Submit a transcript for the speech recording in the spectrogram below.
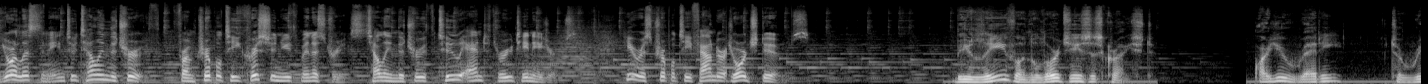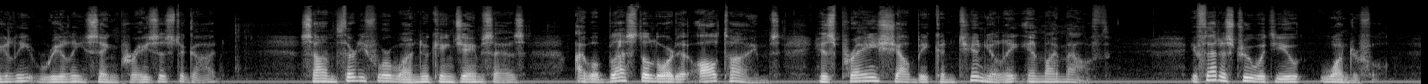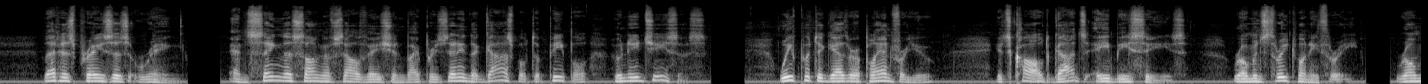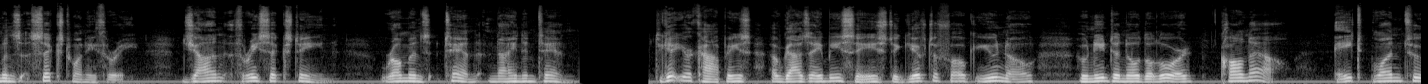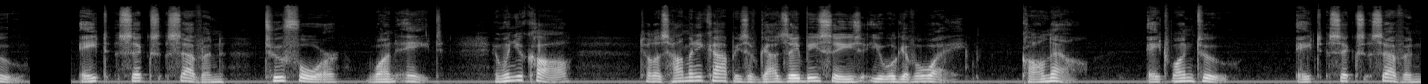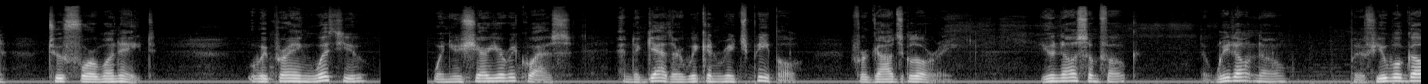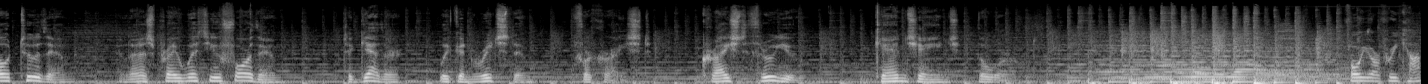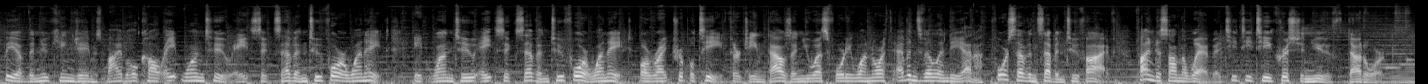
You're listening to Telling the Truth from Triple T Christian Youth Ministries, telling the truth to and through teenagers. Here is Triple T founder George Dooms. Believe on the Lord Jesus Christ. Are you ready to really, really sing praises to God? Psalm 34:1 New King James says, I will bless the Lord at all times. His praise shall be continually in my mouth. If that is true with you, wonderful. Let his praises ring, and sing the song of salvation by presenting the gospel to people who need Jesus. We've put together a plan for you. It's called God's ABCs. Romans 3:23, Romans 6:23, John 3:16, Romans 10:9 and 10. To get your copies of God's ABCs to give to folk you know who need to know the Lord, call now 812 867 2418. And when you call, tell us how many copies of God's ABCs you will give away. Call now 812 867 2418. We'll be praying with you when you share your requests, and together we can reach people for God's glory. You know some folk that we don't know, but if you will go to them and let us pray with you for them, together we can reach them for Christ. Christ through you can change the world. For your free copy of the New King James Bible, call 812-867-2418, 812-867-2418, or write Triple T, 13,000 US 41 North, Evansville, Indiana, 47725. Find us on the web at tttchristianyouth.org.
